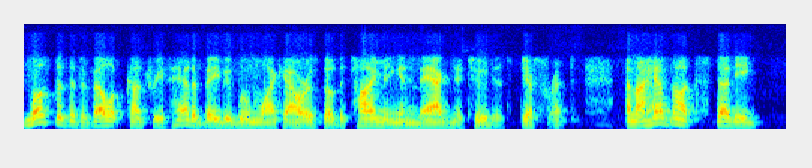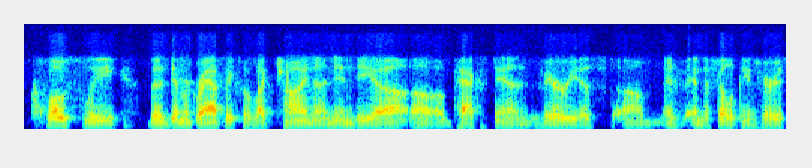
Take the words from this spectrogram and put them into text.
most of the developed countries had a baby boom like ours, though the timing and magnitude is different. And I have not studied closely the demographics of like China and India, uh, Pakistan, various, um, and, and the Philippines, various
